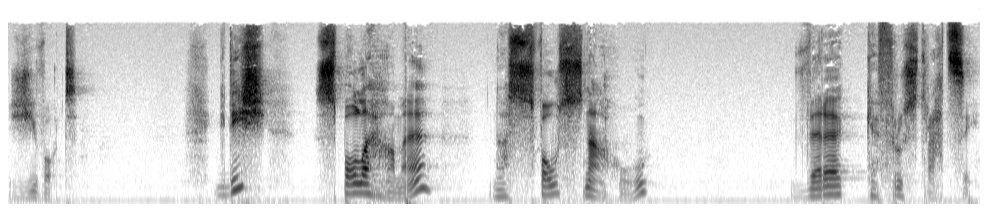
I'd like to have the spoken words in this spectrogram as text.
život. Když spoleháme na svou snahu, vede ke frustraci.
